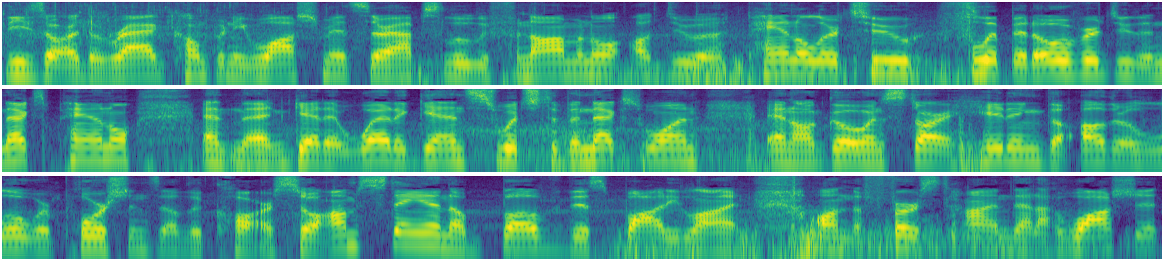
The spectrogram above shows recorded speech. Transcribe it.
these are the Rag Company wash mitts. They're absolutely phenomenal. I'll do a panel or two, flip it over, do the next panel, and then get it wet again, switch to the next one, and I'll go and start hitting the other lower portions of the car. So I'm staying above this body line on the first time that I wash it.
